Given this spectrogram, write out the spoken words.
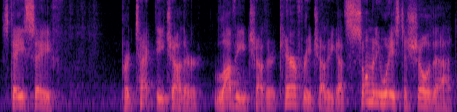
stay safe, protect each other, love each other, care for each other. You got so many ways to show that.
